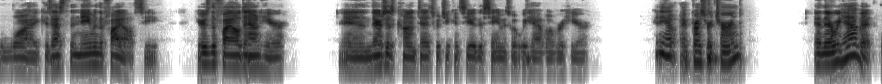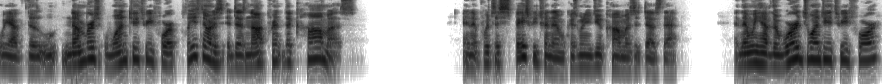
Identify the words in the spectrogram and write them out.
because that's the name of the file. See, here's the file down here, and there's its contents, which you can see are the same as what we have over here. Anyhow, I press return, and there we have it. We have the numbers 1, 2, 3, 4. Please notice it does not print the commas and it puts a space between them because when you do commas, it does that. And then we have the words one, two, three, four.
